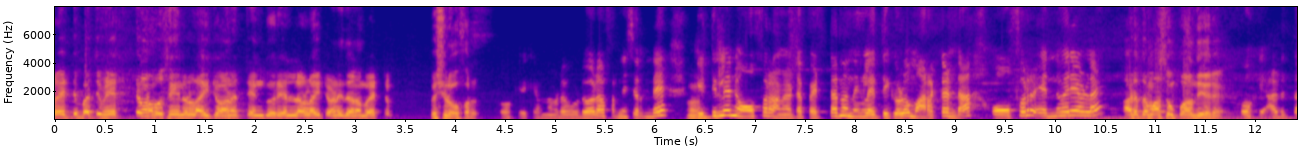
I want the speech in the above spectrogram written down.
റേറ്റ് ബഡ്ജറ്റ് ഏറ്റവും നമ്മൾ സെയിലുള്ള ഐറ്റമാണ് ഏറ്റവും എൻക്വയറി എല്ലാം ഉള്ള ഐറ്റമാണ് ഇതാണ് നമ്മൾ ഏറ്റവും സ്പെഷ്യൽ ഓഫർ. ഓക്കെ നമ്മുടെ വുഡോഡ ഫർണിച്ചറിന്റെ കിഡിലൻ ഓഫർ ആണ് കേട്ടോ. പെട്ടെന്ന് നിങ്ങൾ എത്തിക്കോളൂ. മറക്കണ്ട. ഓഫർ എന്നുവരെയുള്ള അടുത്ത മാസം മുപ്പതാം തീയതി വരെ. ഓക്കെ അടുത്ത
